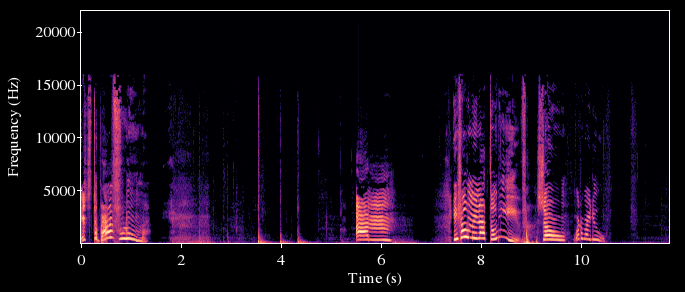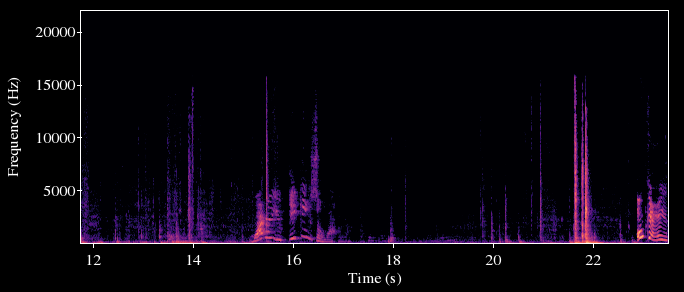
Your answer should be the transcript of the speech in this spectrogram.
It's the bathroom. Um. He told me not to leave. So, what do I do? Why are you taking so long? Okay.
